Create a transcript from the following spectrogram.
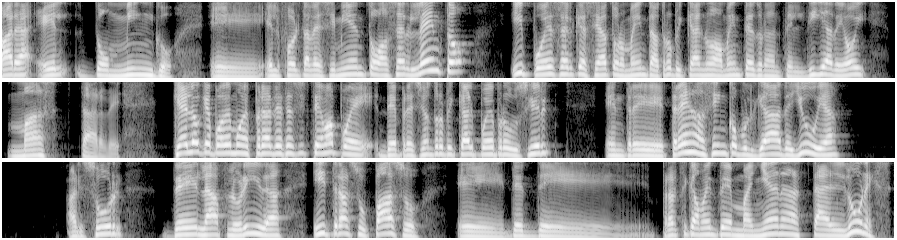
para el domingo. Eh, el fortalecimiento va a ser lento y puede ser que sea tormenta tropical nuevamente durante el día de hoy más tarde. ¿Qué es lo que podemos esperar de este sistema? Pues depresión tropical puede producir entre 3 a 5 pulgadas de lluvia al sur de la Florida y tras su paso eh, desde prácticamente mañana hasta el lunes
